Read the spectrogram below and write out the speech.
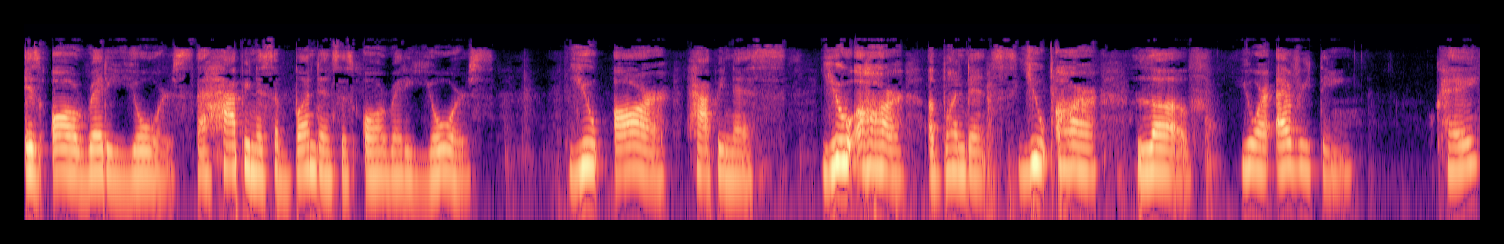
is already yours. The happiness abundance is already yours. You are happiness. You are abundance. You are love. You are everything. Okay?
